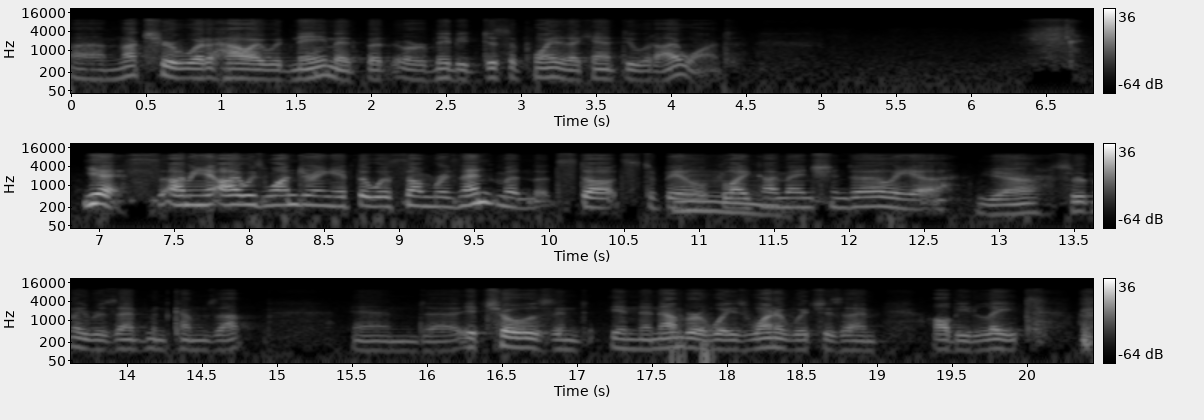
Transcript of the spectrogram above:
I'm not sure what how I would name it, but or maybe disappointed I can't do what I want. Yes, I mean, I was wondering if there was some resentment that starts to build, mm. like I hmm. mentioned earlier. Yeah, certainly resentment comes up, and uh, it shows in in a number of ways. One of which is I'm I'll be late. in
